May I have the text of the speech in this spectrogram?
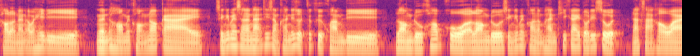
เขาเหล่านั้นเอาไว้ให้ดี เงินทองเป็นของนอกกาย สิ่งที่เป็นสาระที่สำคัญที่สุดก็คือความดี ลองดูครอบครัว ลองดูสิ่งที่เป็นความสัมพันธ์ที่ใกล้ตัวที่สุด รักษาเขาไว้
